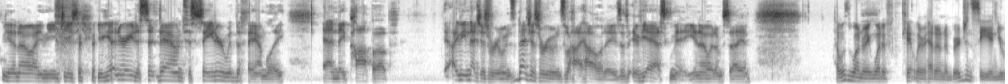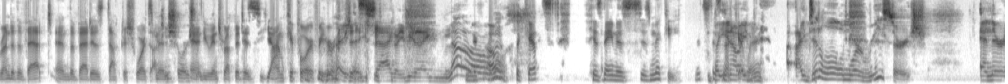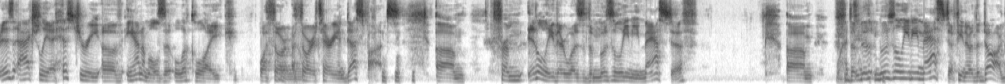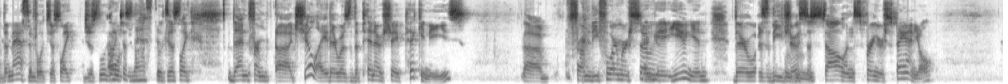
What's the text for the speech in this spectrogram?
you know, I mean, geez, you're getting ready to sit down to seder with the family, and they pop up. I mean, that just ruins that just ruins the high holidays, if, if you ask me. You know what I'm saying? I was wondering what if Kittler had an emergency and you run to the vet and the vet is Dr. Schwartzman, Schwartzman. and you interrupted his Yom Kippur for your Right, emergency. exactly. You'd be like, no, Oh, the cat's his name is is Mickey. It's, it's But, you know, I- I did a little more research, and there is actually a history of animals that look like author- Oh, authoritarian despots. um, from Italy, there was the Mussolini Mastiff. Um, the Mussolini Mastiff, you know, the dog, the Mastiff looked just like, just looked Oh, like, just Mastiff. looked just like. Then from uh, Chile, there was the Pinochet Pekingese. Um, from the former Soviet Union, there was the Mm-hmm. Joseph Stalin Springer Spaniel.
